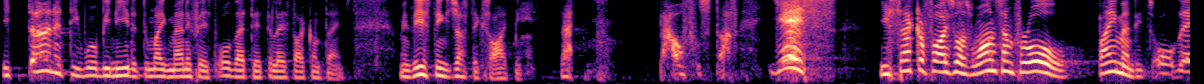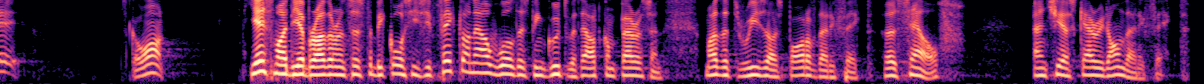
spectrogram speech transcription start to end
Eternity will be needed to make manifest all that Tetelestai contains. I mean, these things just excite me. That powerful stuff. Yes, his sacrifice was once and for all payment, it's all there. Let's go on. Yes, my dear brother and sister, because his effect on our world has been good without comparison. Mother Teresa is part of that effect herself. And she has carried on that effect.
